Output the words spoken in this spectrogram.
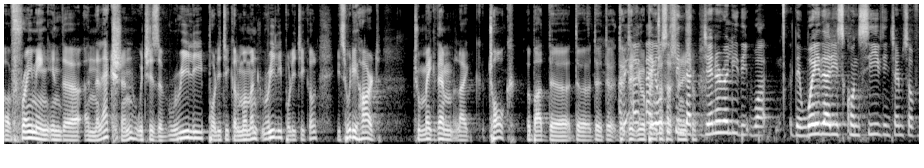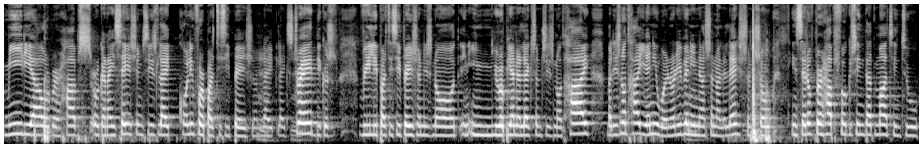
uh, framing in the an election, which is a really political moment, really political. It's really hard to make them like talk about the the the, the, I, mean, the I- European I also think that generally the, what, the way that is conceived in terms of media or perhaps organizations is like calling for participation, Mm. like, like straight, because really participation is not, in, in European elections is not high, but it's not high anywhere, not even in national elections. So instead of perhaps focusing that much into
